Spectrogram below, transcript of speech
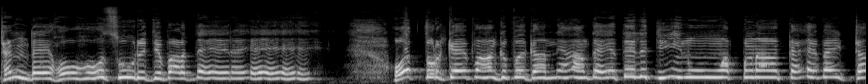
ਠੰਡੇ ਹੋ ਹੋ ਸੂਰਜ ਵਲਦੇ ਰਹੇ। ਉਹ ਤੁਰ ਕੇ ਵਾਂਗ ਬਗਾਨਿਆਂ ਦੇ ਦਿਲ ਜੀ ਨੂੰ ਆਪਣਾ ਕਹਿ ਬੈਠਾ।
